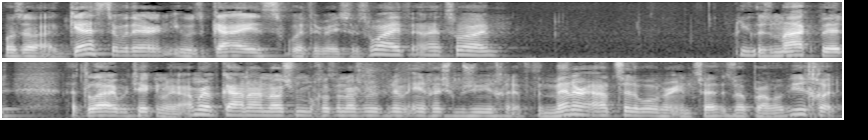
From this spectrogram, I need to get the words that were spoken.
was a guest over there and he was guys with the racist wife, and that's why he was makbid that the ladder be taken away. If the men are outside, the women are inside, there's no problem with yichud.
